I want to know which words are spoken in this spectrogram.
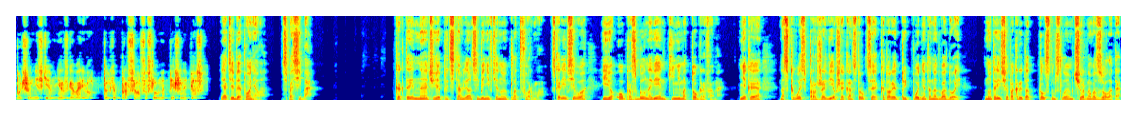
«Больше он ни с кем не разговаривал, только бросался, словно бешеный пес». «Я тебя понял. Спасибо». Как-то иначе я представлял себе нефтяную платформу. Скорее всего, ее образ был навеян кинематографом. Некая насквозь проржавевшая конструкция, которая приподнята над водой. Внутри все покрыто толстым слоем черного золота,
